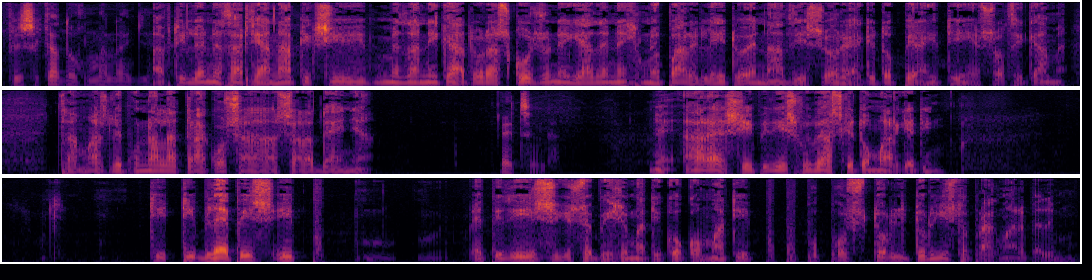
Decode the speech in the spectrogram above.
φυσικά το έχουμε ανάγκη. Αυτοί λένε θα έρθει ανάπτυξη με δανεικά. Τώρα σκούζουν γιατί δεν έχουν πάρει, λέει, το ένα δις. Ωραία, και το πήραν γιατί σωθήκαμε. Θα μας λείπουν άλλα 349. Έτσι είναι. Ναι, άρα εσύ επειδή σπουδάσει και το marketing, τι, τι βλέπεις ή π- επειδή είσαι και στο επιχειρηματικό κομμάτι, πώς το λειτουργείς το πράγμα, ρε παιδί μου;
